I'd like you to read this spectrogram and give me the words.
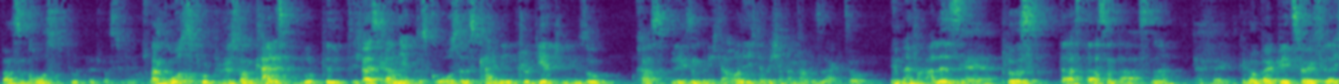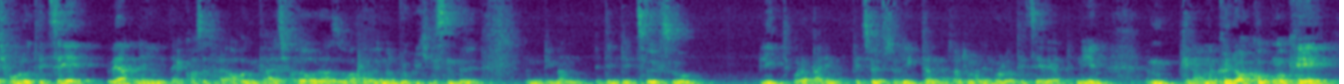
War es ein großes Blutbild, was du gemacht hast? War ein großes Blutbild, es war ein kleines Blutbild. Ich weiß gar nicht, ob das große das kleine inkludiert. Mhm. So krass belesen bin ich da auch nicht, aber ich habe einfach gesagt, so, nimm einfach alles ja, ja. plus das, das und das. Ne? Perfekt. Genau, bei B12 vielleicht Holo-TC-Wert nehmen, der kostet halt auch irgendwie 30 Euro oder so, aber wenn man wirklich wissen will, wie man mit dem B12 so liegt oder bei dem B12 so liegt, dann sollte man den Holo-TC-Wert nehmen. Ähm, genau, man könnte auch gucken, okay,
